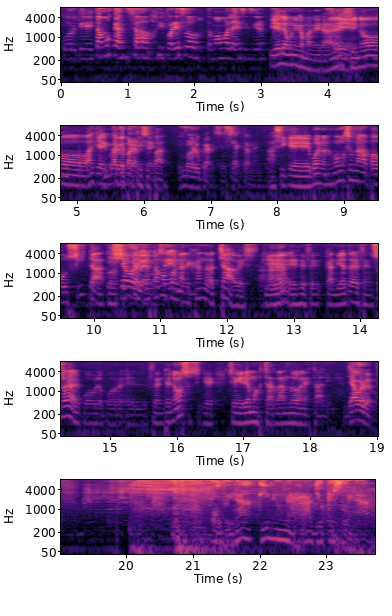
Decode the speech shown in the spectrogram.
porque estamos cansados y por eso tomamos la decisión. Y es la única manera, ¿eh? Sí. si no hay que, hay que Involucrarse, participar. Involucrarse, exactamente. Así que bueno, nos vamos a una pausita Y cortita. ya volvemos, estamos ¿eh? con Alejandra Chávez, que Ajá. es defe- candidata defensora del pueblo por el Frente Nos, así que seguiremos charlando en esta línea. Ya volvemos. Oberá tiene una radio que suena.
